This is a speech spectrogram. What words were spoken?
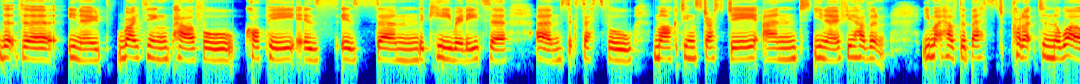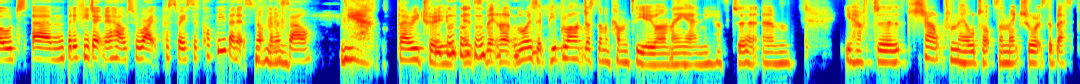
that the you know writing powerful copy is is um, the key really to um, successful marketing strategy and you know if you haven't you might have the best product in the world um, but if you don't know how to write persuasive copy then it's not mm-hmm. going to sell yeah, very true. It's a bit like what is it? People aren't just going to come to you, aren't they? And you have to um, you have to shout from the hilltops and make sure it's the best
